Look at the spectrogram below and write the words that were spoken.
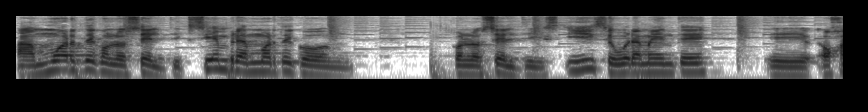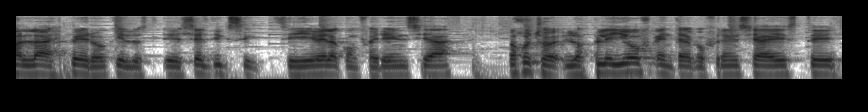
a muerte con los Celtics, siempre a muerte con, con los Celtics y seguramente, eh, ojalá, espero que los, el Celtics se, lleve la conferencia, mejor dicho, los playoffs entre la conferencia este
